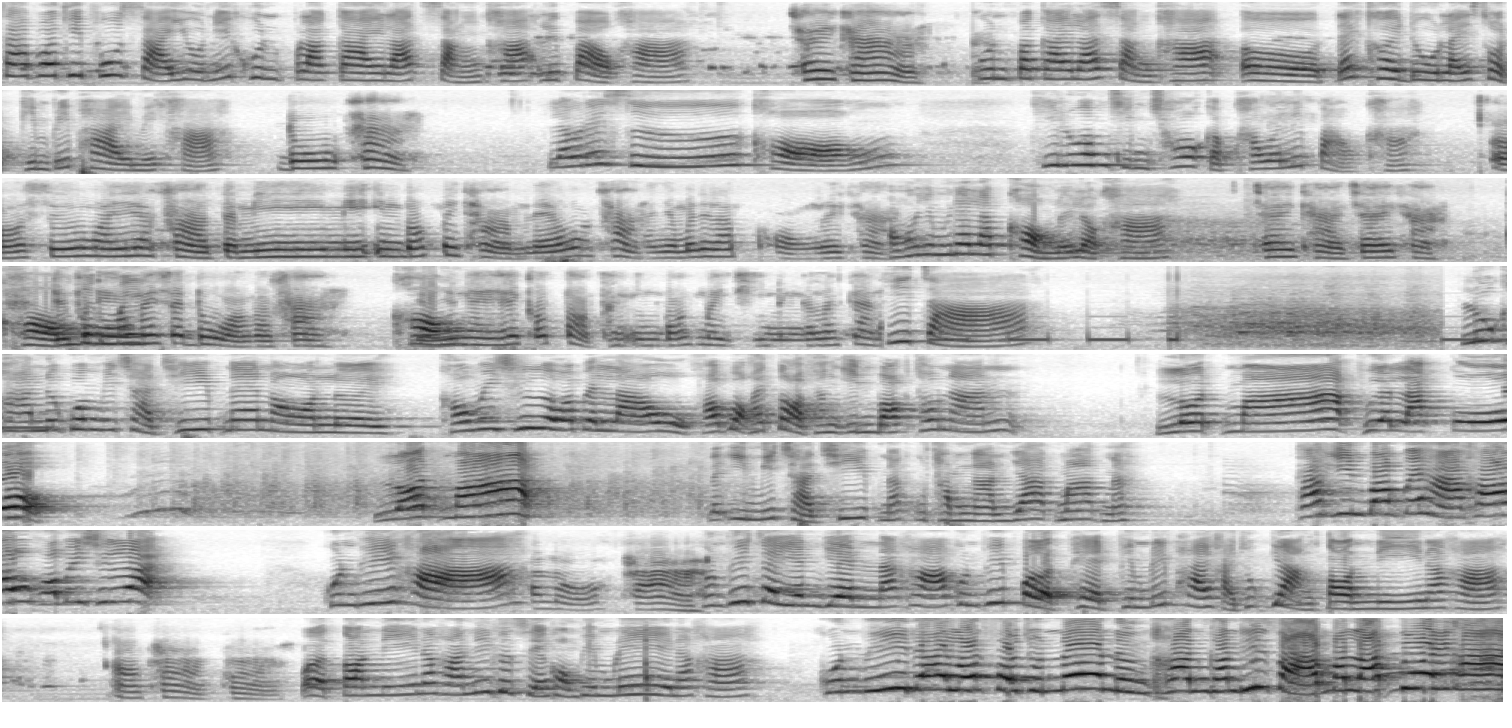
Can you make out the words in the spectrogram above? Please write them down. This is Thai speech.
ทราบว่าที่พูดสายอยู่นี่คุณประกายรัตน์สังคะหรือเปล่าคะ ใช่ค่ะ คุณประกายรัตน์สังคะเอ่อได้เคยดูไลฟ์สดพิมพ์ริพายไหมคะ ดูค่ะ แล้วได้ซื้อของที่ร่วมชิงโชคกับเขาไว้หรือเปล่าคะ อ๋อซื้อไว้อะค่ะ แต่มีมีอินบ็อกไปถามแล้วอะค่ะ ยังไม่ได้รับของเลยค่ะ อ๋อ ยังไม่ได้รับของเลยเหรอคะ ใช่ค่ะ ใช่ค่ะ ของเดี๋ยวพอยังดีไม่ไม่สะดวกอะค่ะของ เดี๋ยวยังไงให้เขาตอบทางอินบ็อกมาอีกทีนึงก็แล้วกัน พี่จ๋า ลูกค้านึกว่ามิจฉาชีพแน่นอนเลย เขาไม่เชื่อว่าเป็นเรา เขาบอกให้ตอบทางอินบ็อกซ์เท่านั้นลดมากเพื่อนรักกูลดมาก และอีมิจฉาชีพนะ กูทำงานยากมากนะทางอินบ็อกซ์ไปหาเขาเขาไม่เชื่อ คุณพี่ขาฮัลโหลค่ะ คุณพี่ใจเย็นๆนะคะ คุณพี่เปิดเพจพิมพ์ริพายขายทุกอย่างตอนนี้นะคะอ๋อค่ะค่ะ เปิดตอนนี้นะคะ นี่คือเสียงของพิมพ์รี่นะคะ คุณพี่ได้รถฟอร์จูเนอร์หนึ่งคัน คันที่สามมารับด้วยค่ะ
